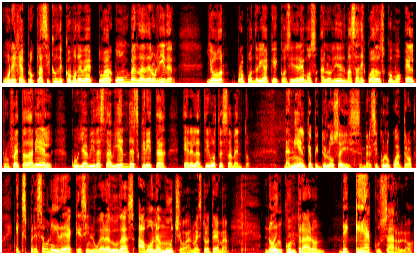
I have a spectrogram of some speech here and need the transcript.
un ejemplo clásico de cómo debe actuar un verdadero líder. Yo propondría que consideremos a los líderes más adecuados como el profeta Daniel, cuya vida está bien descrita en el Antiguo Testamento. Daniel capítulo 6, versículo 4, expresa una idea que sin lugar a dudas abona mucho a nuestro tema. No encontraron de qué acusarlo,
